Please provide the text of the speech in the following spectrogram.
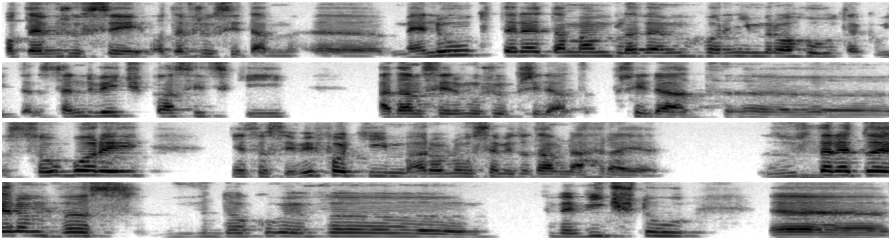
otevřu si, otevřu si tam uh, menu, které tam mám v levém horním rohu, takový ten sandwich klasický, a tam si můžu přidat, přidat uh, soubory, něco si vyfotím a rovnou se mi to tam nahraje. Zůstane to jenom v, v, doku, v ve výčtu eh,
